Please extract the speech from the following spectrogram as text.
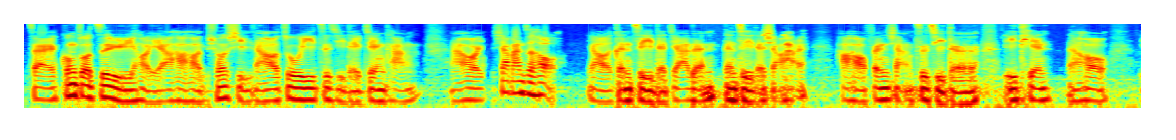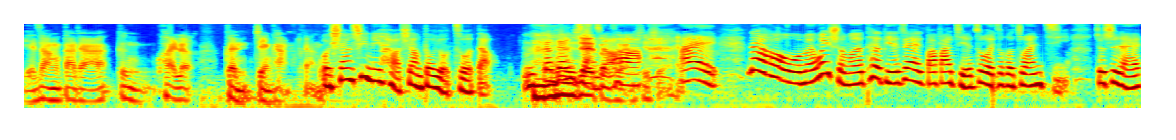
在工作之余哈，也要好好休息，然后注意自己的健康，然后下班之后要跟自己的家人、跟自己的小孩好好分享自己的一天，然后也让大家更快乐、更健康。这样，我相信你好像都有做到。刚刚讲的哈，谢谢。哎，那我们为什么特别在爸爸节做这个专辑，就是来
